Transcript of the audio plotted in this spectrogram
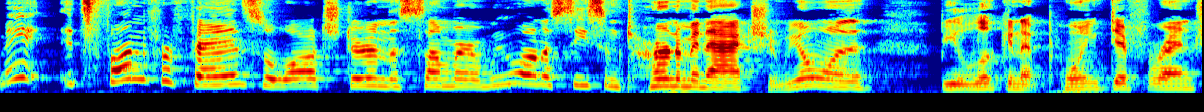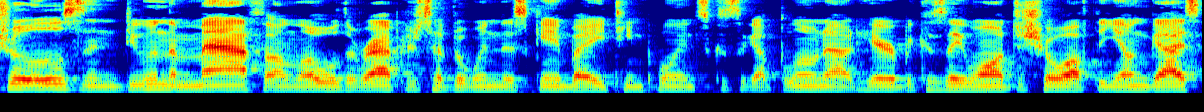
man, it's fun for fans to watch during the summer. We want to see some tournament action. We don't want to be looking at point differentials and doing the math on, oh, the Raptors have to win this game by 18 points because they got blown out here because they wanted to show off the young guys.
